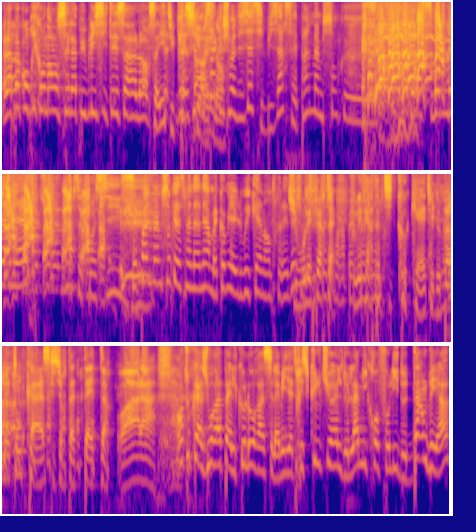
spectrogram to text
Elle a pas compris qu'on a lancé la publicité, ça alors. Ça y est, tu casses C'est pour ça que je me disais, c'est bizarre, c'est pas le même son que, la semaine dernière. Naturellement cette fois-ci. C'est pas le même son que la semaine dernière, mais comme il y a eu le week-end entre les deux, Tu je voulais faire ta, tu voulais faire petite coquette de pas mettre ton casque sur ta tête. Voilà. En tout cas, je vous rappelle que Laura, c'est la médiatrice culturelle de la microfolie de Dimbéa,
